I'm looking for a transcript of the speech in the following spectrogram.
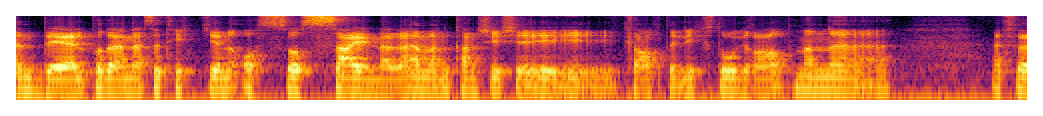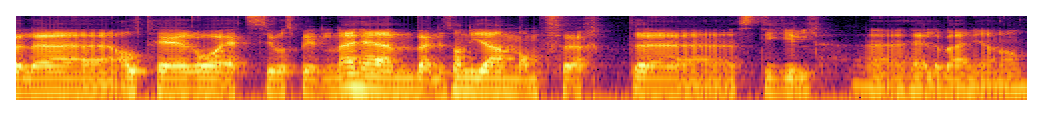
en del på den estetikken også seinere, men kanskje ikke i, i, klart i like stor grad. Men eh, jeg føler Alter og Etzio-spillene har en veldig sånn gjennomført eh, stil eh, hele veien gjennom.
